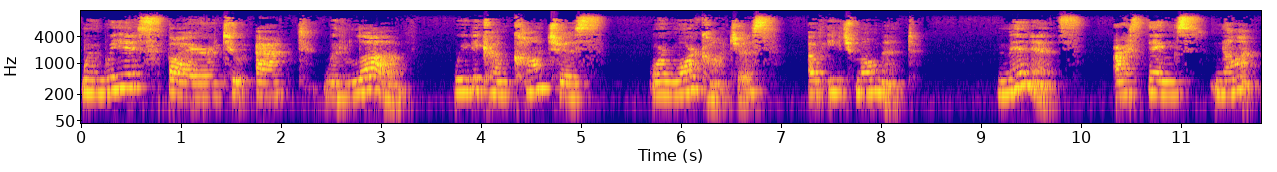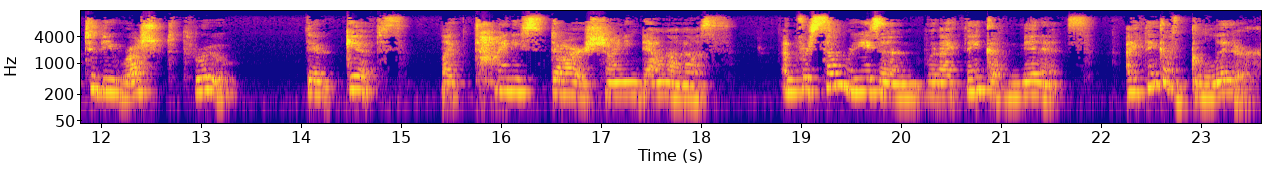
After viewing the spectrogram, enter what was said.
When we aspire to act with love, we become conscious or more conscious of each moment. Minutes are things not to be rushed through. They're gifts like tiny stars shining down on us. And for some reason, when I think of minutes, I think of glitter,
